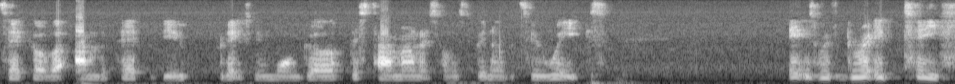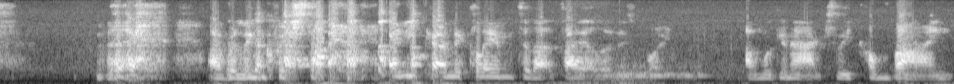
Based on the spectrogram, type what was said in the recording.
takeover and the pay per view prediction in one go, this time around it's obviously been over two weeks. It is with gritted teeth that I relinquished any kind of claim to that title at this point, and we're going to actually combine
